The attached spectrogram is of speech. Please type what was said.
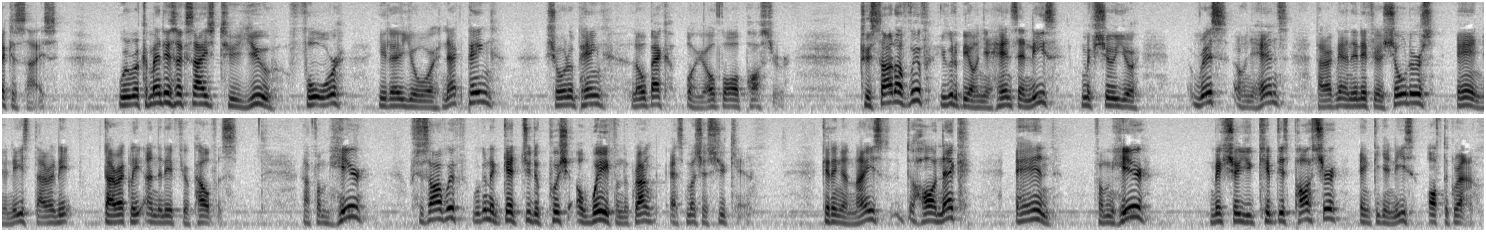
exercise. We recommend this exercise to you for either your neck pain, shoulder pain, low back, or your overall posture. To start off with, you're going to be on your hands and knees. Make sure your wrists on your hands directly underneath your shoulders and your knees directly, directly underneath your pelvis. Now from here, to start with, we're going to get you to push away from the ground as much as you can. Getting a nice hard neck and from here, make sure you keep this posture and get your knees off the ground.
